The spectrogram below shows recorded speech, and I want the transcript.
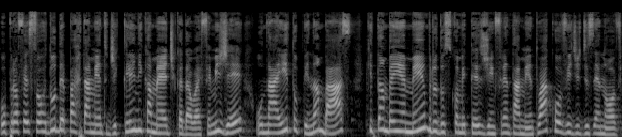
O professor do Departamento de Clínica Médica da UFMG, o Naito Pinambás, que também é membro dos comitês de enfrentamento à Covid-19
